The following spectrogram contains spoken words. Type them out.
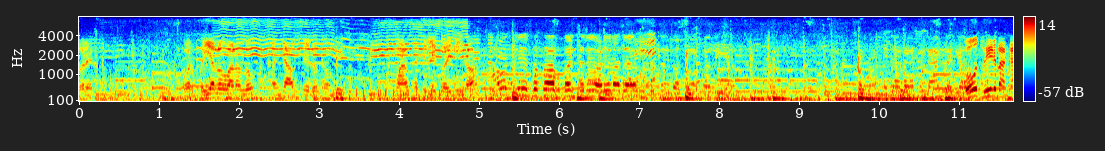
करे और भैया लोग वाला लोग, पंजाब से लोग हम वहाँ खातिर लेके गए नहीं गया बहुत भीड़ बा का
